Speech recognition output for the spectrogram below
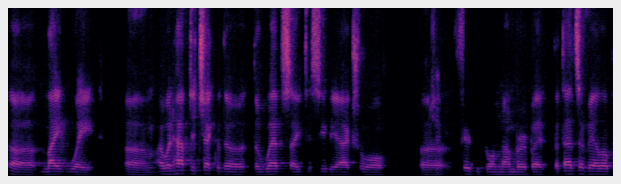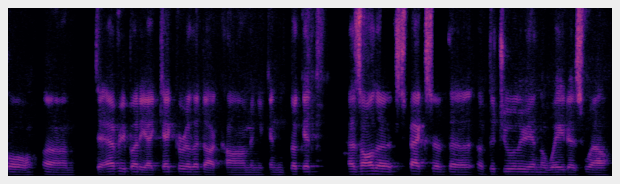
uh, lightweight. Um, I would have to check with the, the website to see the actual uh, physical number, but but that's available um, to everybody at getgorilla.com, and you can look at has all the specs of the of the jewelry and the weight as well.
